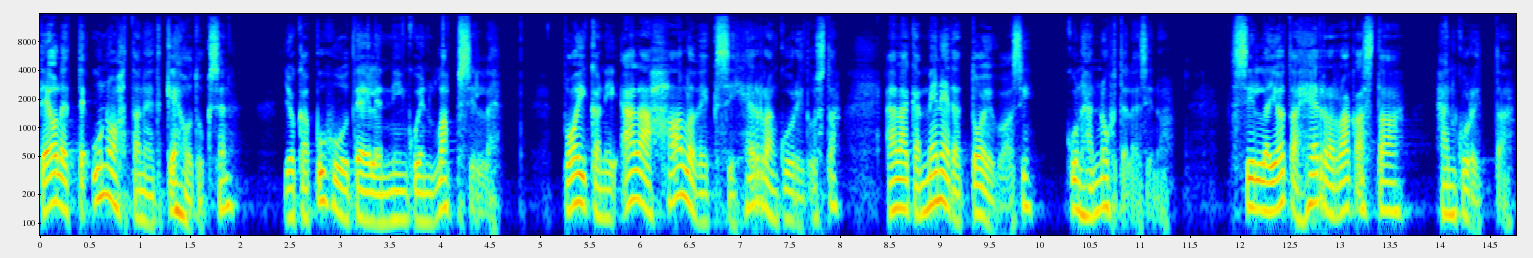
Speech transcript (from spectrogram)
Te olette unohtaneet kehotuksen, joka puhuu teille niin kuin lapsille. Poikani, älä halveksi Herran kuritusta, äläkä menetä toivoasi, kun hän nuhtelee sinua. Sillä jota Herra rakastaa, hän kurittaa.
